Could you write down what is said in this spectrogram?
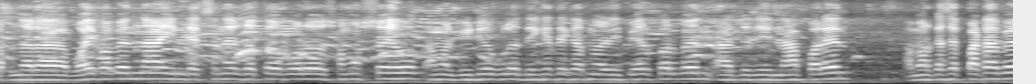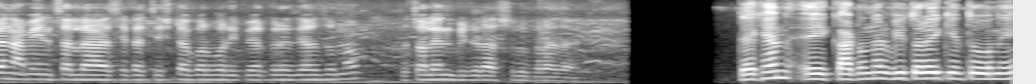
আপনারা ভয় পাবেন না ইন্ডাকশানের যত বড় সমস্যাই হোক, আমার ভিডিওগুলো দেখে দেখে আপনারা রিপেয়ার করবেন। আর যদি না পারেন, আমার কাছে পাঠাবেন, আমি ইনশাল্লাহ সেটা চেষ্টা করব রিপেয়ার করে দেওয়ার জন্য। তো চলেন ভিডিওটা শুরু করা যায় দেখেন, এই কার্টুনের ভিতরেই কিন্তু উনি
